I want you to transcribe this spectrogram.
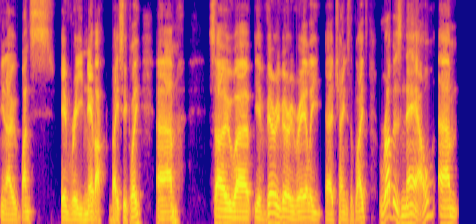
You know, once every never, basically. Um, so uh, yeah, very very rarely uh, change the blades. Rubbers now. Um,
